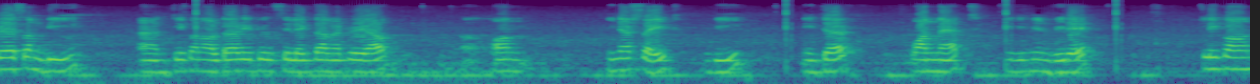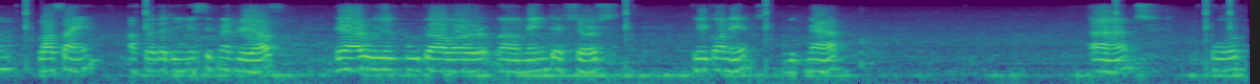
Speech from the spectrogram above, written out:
press on B and click on alter. It will select the material uh, on inner side B enter one edit in V-Ray click on plus sign. After that emissive materials. Here we will put our uh, main textures. Click on it bitmap and put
